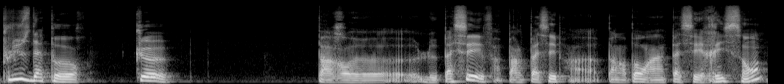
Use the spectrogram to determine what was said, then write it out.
plus d'apports que par euh, le passé, enfin par le passé par, rapport à un passé récent,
